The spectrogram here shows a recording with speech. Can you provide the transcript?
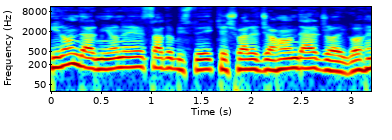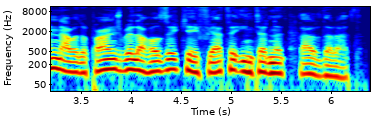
ایران در میان 121 کشور جهان در جایگاه 95 به لحاظ کیفیت اینترنت قرار دارد.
